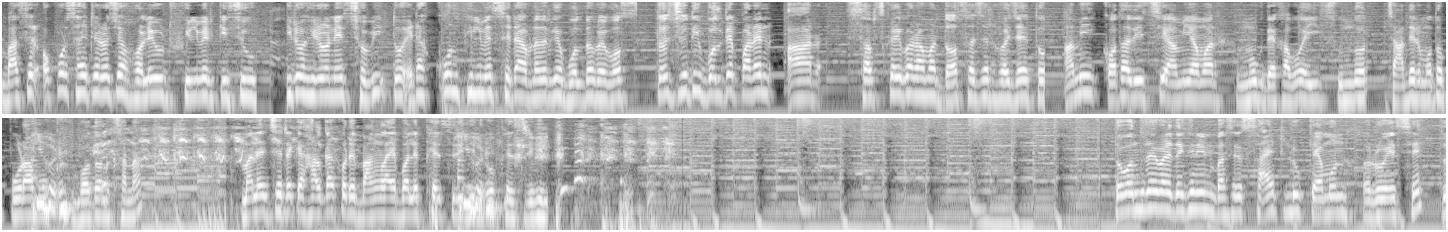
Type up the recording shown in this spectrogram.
বাসের অপর সাইডে রয়েছে হলিউড ফিল্মের কিছু হিরো হিরোইনের ছবি। তো এটা কোন ফিল্মের সেটা আপনাদেরকে বলতে হবে বস তো যদি বলতে পারেন আর সাবস্ক্রাইবার আমার দশ হাজার হয়ে যায় তো আমি কথা দিচ্ছি আমি আমার মুখ দেখাবো এই সুন্দর চাঁদের মতো পোড়া মুখ বদনখানা। মানে যেটাকে হালকা করে বাংলায় বলে ফেস রিভিল ফেস রিভিল তো বন্ধুরা, এবারে দেখে নিন বাসের সাইড লুক কেমন রয়েছে। তো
